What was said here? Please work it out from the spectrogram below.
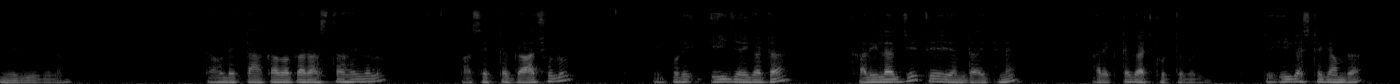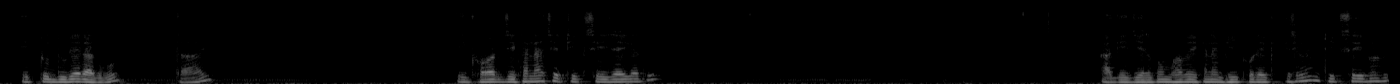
মিলিয়ে দিলাম। তাহলে একটা আঁকা বাঁকা রাস্তা হয়ে গেল, পাশে একটা গাছ হলো। এরপরে এই জায়গাটা খালি লাগছে, তে আমরা এখানে আরেকটা গাছ করতে পারি। তো এই গাছটাকে আমরা একটু দূরে রাখব। তাই এই ঘর যেখানে আছে ঠিক সেই জায়গাতে আগে যেরকম ভাবে এখানে ভি করে রেখেছিলাম, ঠিক সেইভাবে।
